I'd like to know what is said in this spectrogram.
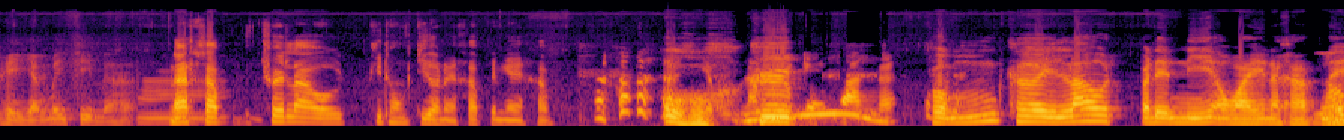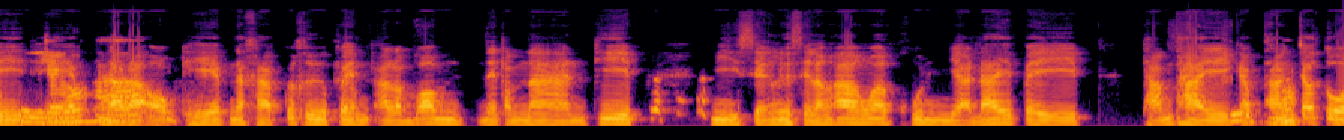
เพลงยังไม่ชินนะฮะนัดครับ ช่วยเล่าพี่ทองเจือหน่อยครับเป็นไงครับโอ้โหคือฟังนะผมเคยเล่าประเด็นนี้เอาไว้นะครับ ในเล่าไปเทแล้วปฮะดาราออกเทปนะครับ ก็คือเป็นอัลบั้มในตำนานที่มีเสียงลือเสียงอ้างว่าคุณอย่าได้ไป ถามไทยกับทางเจ้าตัว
